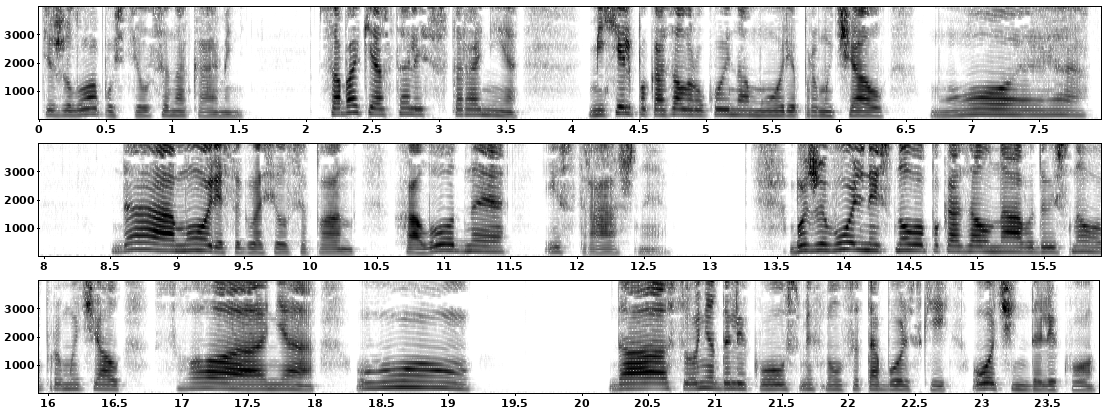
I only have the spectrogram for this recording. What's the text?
тяжело опустился на камень. Собаки остались в стороне. Михель показал рукой на море, промычал «Море». «Да, море», — согласился пан, — «холодное и страшное». Божевольный снова показал на воду и снова промычал «Соня! у, -у, -у «Да, Соня далеко», — усмехнулся Тобольский, — «очень далеко».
